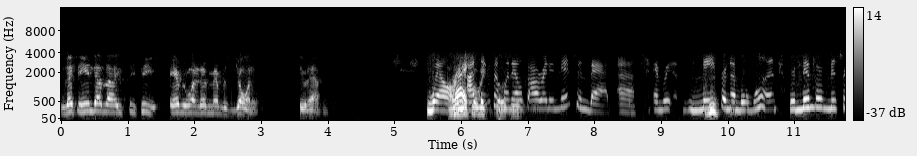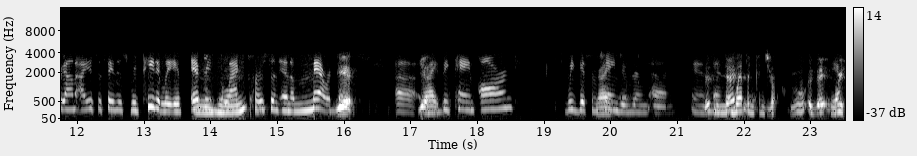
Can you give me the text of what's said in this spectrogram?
Let the NAACP, every one of their members join it. See what happens. Well, All right. I think someone else already mentioned that. Uh, and re- me, for number one, remember, Miss Rihanna, I used to say this repeatedly. If every Mhm. black person in America Yes. uh, Yes. Right. became armed, we'd get some Right. changes in uh, and, This is and Texas. weapon control. We, they, Yeah. we,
